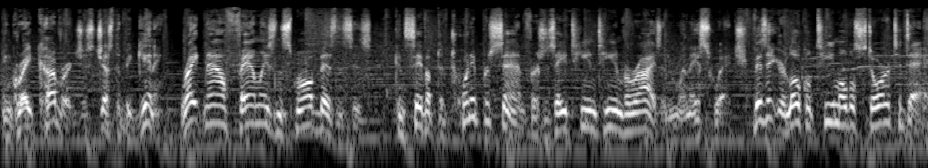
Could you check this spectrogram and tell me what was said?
And great coverage is just the beginning. Right now, families and small businesses can save up to 20% versus AT&T and Verizon when they switch. Visit your local T-Mobile store today.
